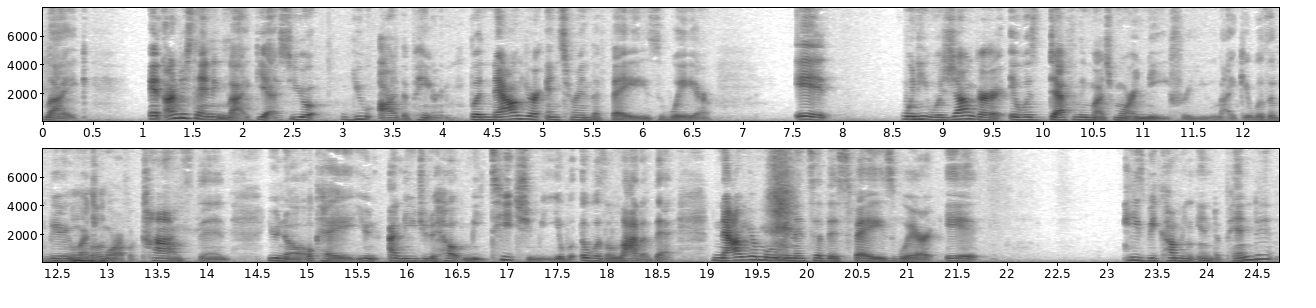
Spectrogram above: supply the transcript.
Like, and understanding, like, yes, you're you are the parent, but now you're entering the phase where it when he was younger, it was definitely much more a need for you. Like it was a very mm-hmm. much more of a constant, you know, okay, you I need you to help me teach me. It, it was a lot of that. Now you're moving into this phase where it's he's becoming independent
